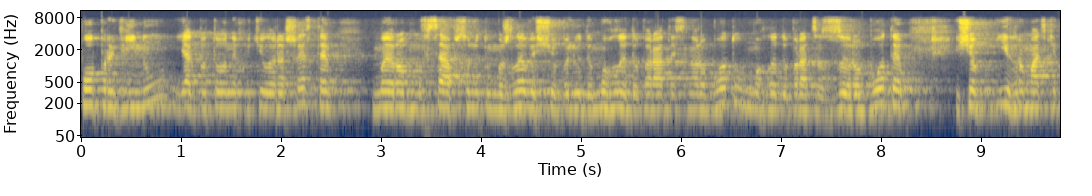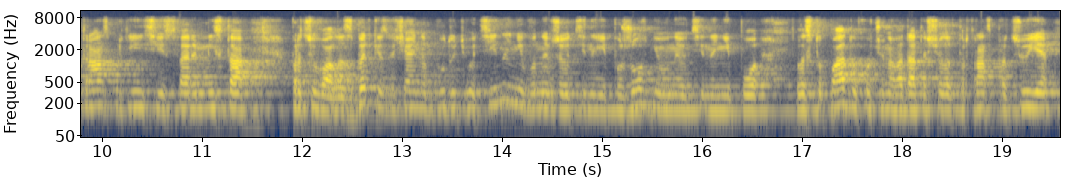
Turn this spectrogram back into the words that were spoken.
Попри війну, як би того не хотіли рашисти, ми робимо все абсолютно можливе, щоб люди могли добиратись на роботу, могли добиратися з роботи, і щоб і громадський транспорт, і інші сфери міста працювали. Збитки, звичайно, будуть оцінені. Вони вже оцінені по жовтню, вони оцінені по листопаду. Хочу нагадати, що електротранс працює.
